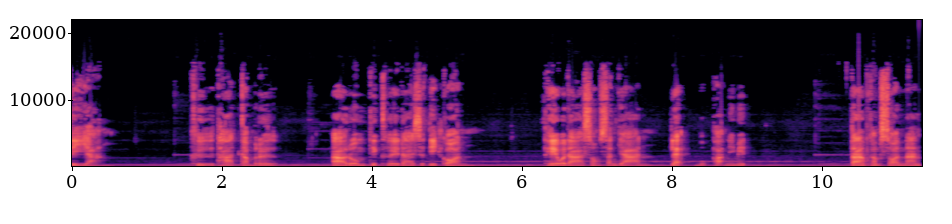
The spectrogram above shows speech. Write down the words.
สี่อย่าง คือธาตุกำเริบ อารมณ์ที่เคยได้สติก่อน เทวดาส่งสัญญาณและบุพนิมิต ตามคำสอนนั้น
